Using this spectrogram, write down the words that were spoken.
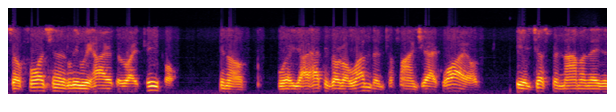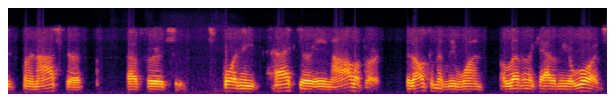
So fortunately, we hired the right people. You know, where I had to go to London to find Jack Wild. He had just been nominated for an Oscar uh, for supporting actor in Oliver, that ultimately won 11 Academy Awards.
